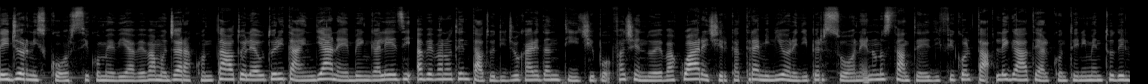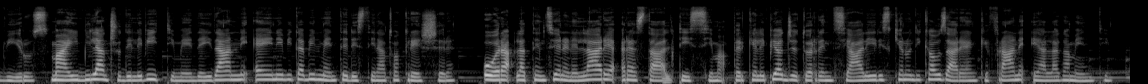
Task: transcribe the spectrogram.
Nei giorni scorsi, come vi avevamo già raccontato, le autorità indiane e bengalesi avevano tentato di giocare d'anticipo, facendo evacuare circa 3 milioni di persone nonostante le difficoltà legate al contenimento del virus, ma il bilancio delle vittime e dei danni è inevitabilmente destinato a crescere. Ora l'attenzione nell'area resta altissima perché le piogge torrenziali rischiano di causare anche frane e allagamenti.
